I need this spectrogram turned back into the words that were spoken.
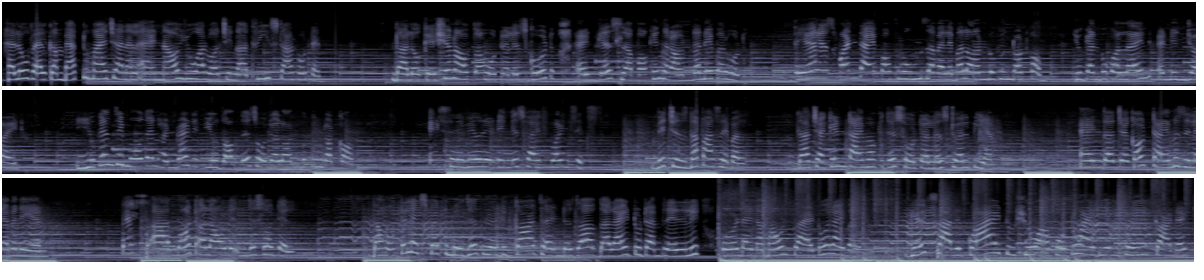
Hello, welcome back to my channel and now you are watching a 3 star hotel. The location of the hotel is good and guests love walking around the neighborhood. There is one type of rooms available on booking.com. You can book online and enjoy it. You can see more than 100 reviews of this hotel on booking.com. Its review rating is 5.6, which is the passable. The check-in time of this hotel is 12 pm and the checkout time is 11 am. Pets are not allowed in this hotel. The hotel accepts major credit cards and reserves the right to temporarily hold an amount prior to arrival. Guests are required to show a photo ID and credit card at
